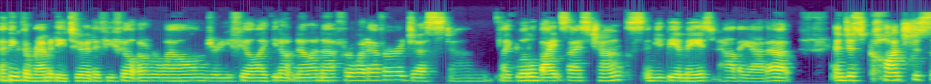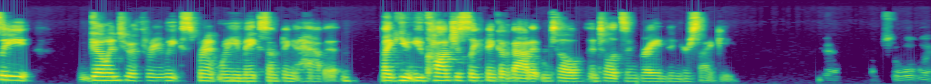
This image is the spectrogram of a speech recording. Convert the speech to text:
I think the remedy to it, if you feel overwhelmed or you feel like you don't know enough or whatever, just um, like little bite sized chunks, and you'd be amazed at how they add up. And just consciously go into a three week sprint where you make something a habit. Like you, you consciously think about it until until it's ingrained in your psyche. Yeah, absolutely.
